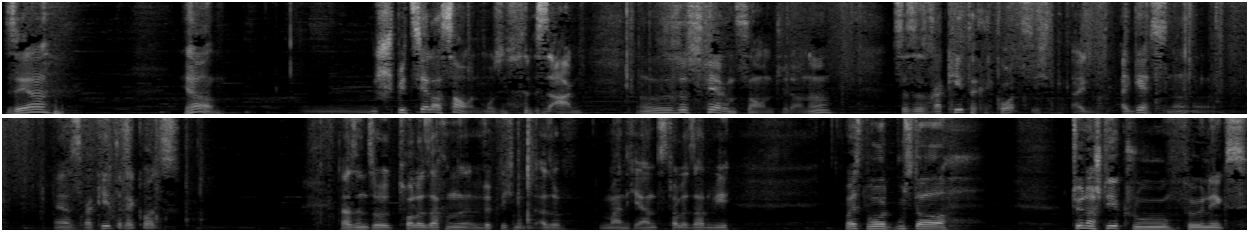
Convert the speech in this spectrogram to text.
sehr, ja, spezieller Sound, muss ich sagen. Das ist Sphären-Sound wieder, ne? Das ist Rakete Records, ich, I, I guess, ne? Ja, das ist Rakete Records. Da sind so tolle Sachen, wirklich, also, meine ich ernst, tolle Sachen wie Westwood, Booster, Töner Stiercrew, Phoenix,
